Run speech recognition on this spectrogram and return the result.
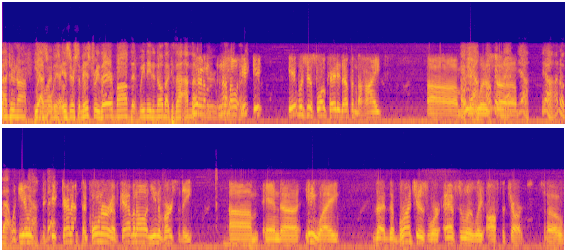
I do not. Yeah. No so idea. is there some history there, Bob, that we need to know about? Because I'm not well, familiar with no, it, it it was just located up in the Heights. Um, oh yeah, it was I remember uh, that. Yeah, yeah, I know that one. It was yeah, you kind of at the corner of Kavanaugh and University. Um, and uh, anyway, the the brunches were absolutely off the charts. So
